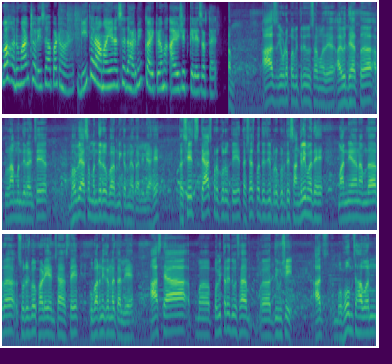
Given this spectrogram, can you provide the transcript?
व हनुमान चालिसा पठण गीत रामायण असे धार्मिक कार्यक्रम आयोजित केले जात आहेत आज एवढं पवित्र दिवसामध्ये अयोध्यात आपलं राम मंदिरांचे भव्य असं मंदिर उभारणी करण्यात आलेली आहे. तसेच त्याच प्रकृती तशाच पद्धतीची प्रकृती सांगलीमध्ये माननीय नामदार सुरेशभाऊ खाडे यांच्या हस्ते उभारणी करण्यात आली आहे. आज त्या पवित्र दिवसा दिवशी आज होमचं हवन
